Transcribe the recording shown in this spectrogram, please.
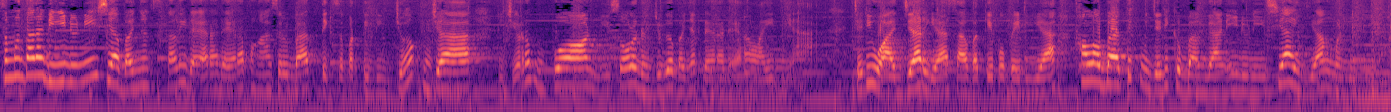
Sementara di Indonesia banyak sekali daerah-daerah penghasil batik seperti di Jogja, di Cirebon, di Solo dan juga banyak daerah-daerah lainnya. Jadi wajar ya sahabat Kepopedia kalau batik menjadi kebanggaan Indonesia yang mendunia.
